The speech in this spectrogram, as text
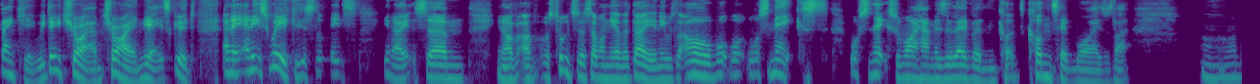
Thank you. We do try. I'm trying. Yeah, it's good, and it, and it's weird because it's it's you know it's um you know I, I, was talking to someone the other day and he was like, oh, what, what what's next? What's next for my Hammers Eleven content wise? It's like, oh,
